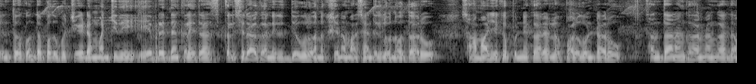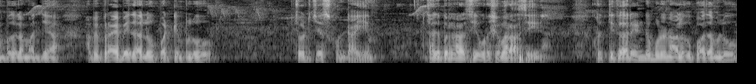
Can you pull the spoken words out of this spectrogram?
ఎంతో కొంత పొదుపు చేయడం మంచిది. ఏ ప్రయత్నం కలిసి కలిసి రాక నిరుద్యోగులు అనుక్షణం అశాంతికి లోనవుతారు. సామాజిక పుణ్యకార్యాల్లో పాల్గొంటారు. సంతానం కారణంగా దంపతుల మధ్య అభిప్రాయ భేదాలు పట్టింపులు చోటు చేసుకుంటాయి. తదుపరి రాశి వృషభ రాశి. కృత్తిక రెండు మూడు నాలుగు పాదములు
